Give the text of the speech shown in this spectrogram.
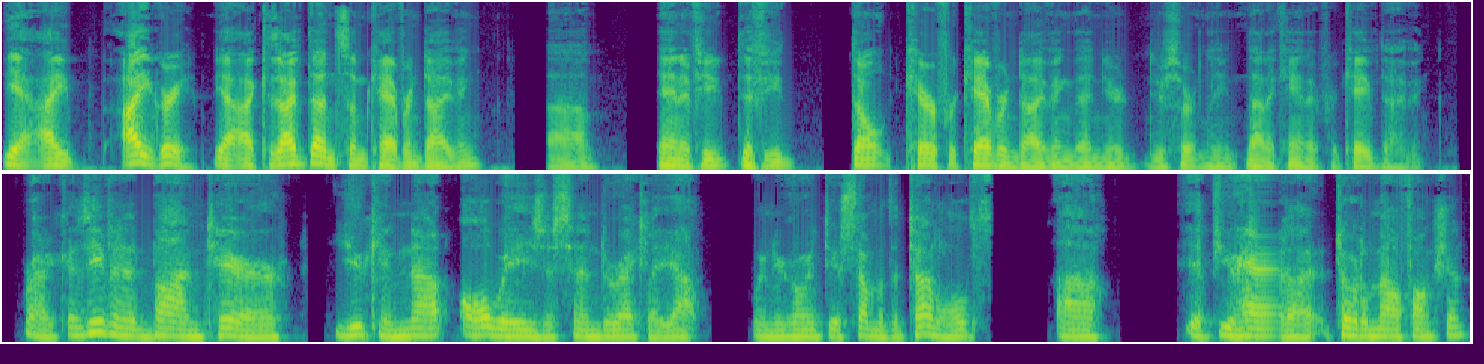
Yeah, I I agree. Yeah, because I've done some cavern diving, uh, and if you if you don't care for cavern diving, then you're you're certainly not a candidate for cave diving. Right, because even at Bonne Terre, you cannot always ascend directly up. When you're going through some of the tunnels, uh, if you had a total malfunction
